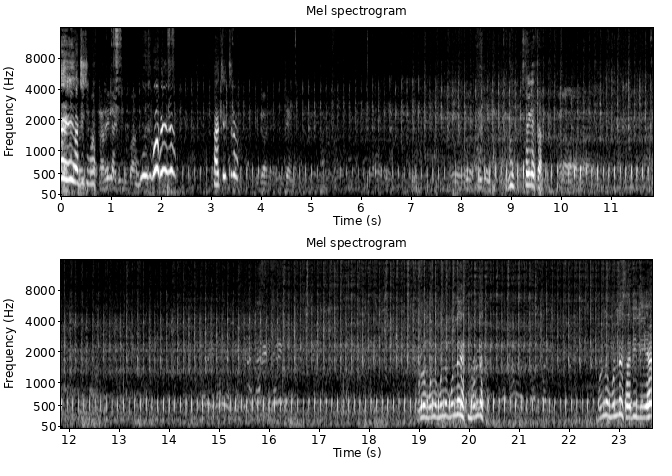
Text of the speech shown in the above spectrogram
ஏய் அச்சிச்சிரும் அச்சிச்சிரும் சரிங்க முள்ளு முள்ளு முள்ளு முள்ளு முள்ளு. முள்ளு முள்ளு சரியில்லையே.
